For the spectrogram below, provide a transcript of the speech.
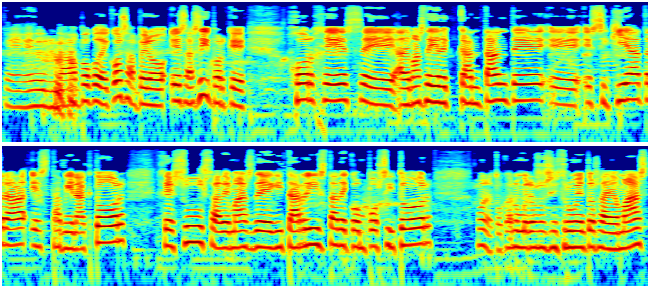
que da un poco de cosa, pero es así, porque Jorge es, eh, además de cantante, es psiquiatra, es también actor. Jesús, además de guitarrista, de compositor, bueno, toca numerosos instrumentos además,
